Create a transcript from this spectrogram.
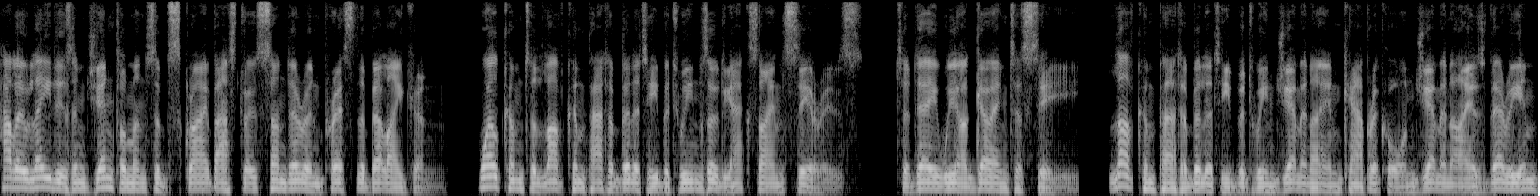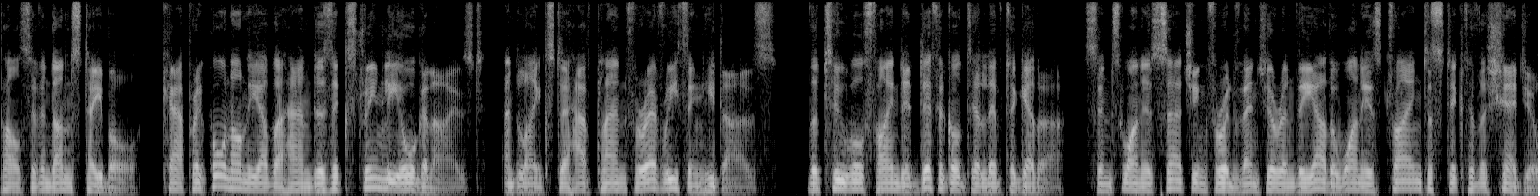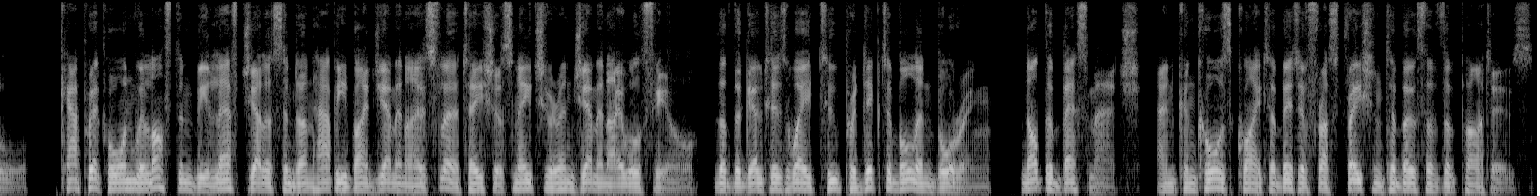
Hello ladies and gentlemen subscribe Astro Sundar and press the bell icon. Welcome to Love Compatibility Between Zodiac Signs series. Today we are going to see love compatibility between Gemini and Capricorn. Gemini is very impulsive and unstable. Capricorn on the other hand is extremely organized and likes to have plan for everything he does. The two will find it difficult to live together since one is searching for adventure and the other one is trying to stick to the schedule. Capricorn will often be left jealous and unhappy by Gemini's flirtatious nature and Gemini will feel that the goat is way too predictable and boring. Not the best match, and can cause quite a bit of frustration to both of the parties.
